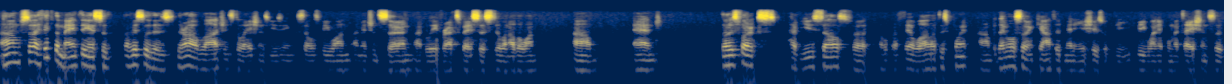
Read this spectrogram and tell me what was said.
Um, so I think the main thing is so obviously there's there are large installations using Cells V1. I mentioned CERN. I believe Rackspace is still another one, um, and those folks have used Cells for a, fair while at this point, um, but they've also encountered many issues with the V1 implementation. So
